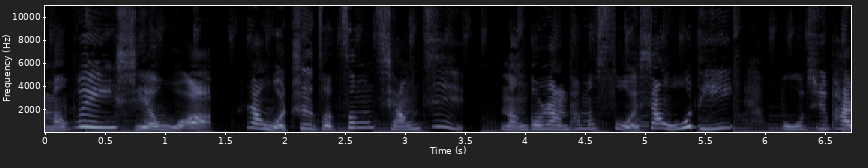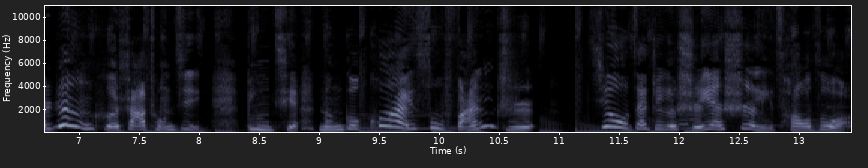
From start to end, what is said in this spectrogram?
们威胁我，让我制作增强剂，能够让他们所向无敌，不惧怕任何杀虫剂，并且能够快速繁殖。就在这个实验室里操作。”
